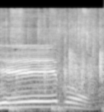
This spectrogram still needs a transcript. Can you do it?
Yeah, boy.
